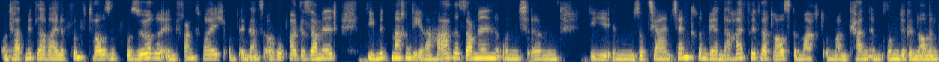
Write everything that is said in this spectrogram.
und hat mittlerweile 5000 Friseure in Frankreich und in ganz Europa gesammelt, die mitmachen, die ihre Haare sammeln und ähm, die in sozialen Zentren werden da Haarfilter draus gemacht und man kann im Grunde genommen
